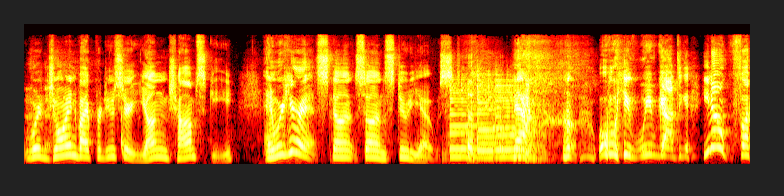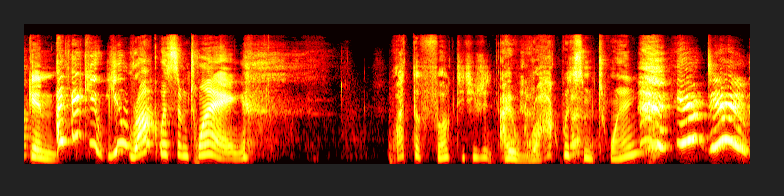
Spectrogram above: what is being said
We're joined by producer Yung Chomsky, and we're here at Stun- Sun Studios. now, what we we've got to get, you know, fucking I think you you rock with some twang. what the fuck did you just? I rock with some twang. you do.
